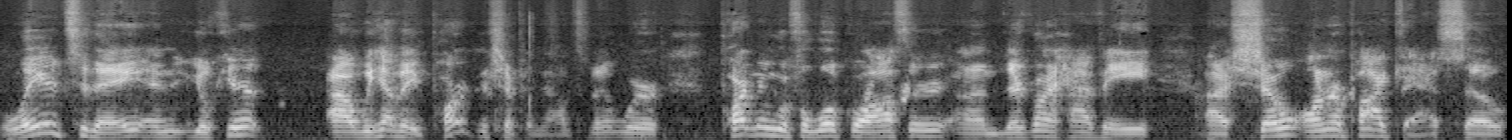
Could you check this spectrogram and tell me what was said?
later today, and you'll hear. Uh, we have a partnership announcement. We're partnering with a local author. Um, they're going to have a, a show on our podcast, so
